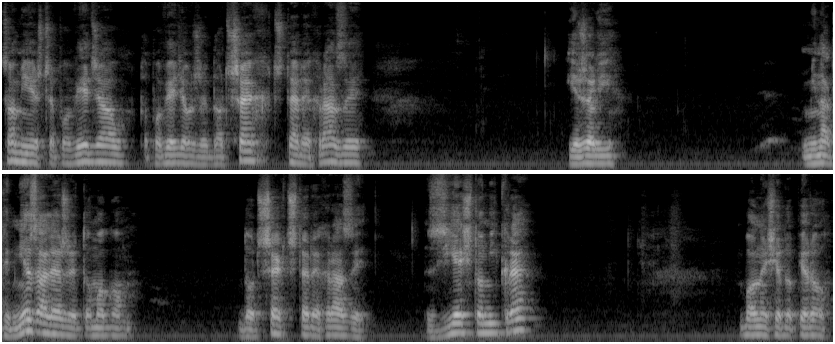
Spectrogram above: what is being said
Co mi jeszcze powiedział? To powiedział, że do 3-4 razy, jeżeli mi na tym nie zależy, to mogą do 3-4 razy zjeść tą mikrę, bo one się dopiero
